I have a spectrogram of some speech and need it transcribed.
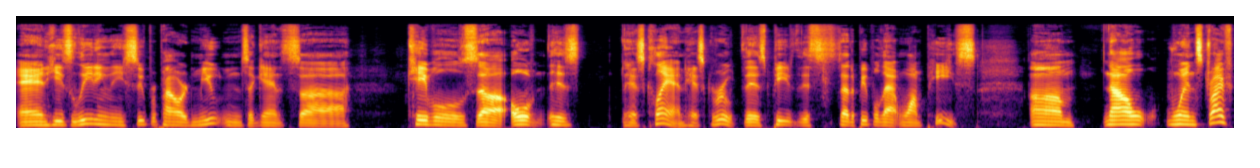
and he's leading these superpowered mutants against uh, Cable's uh, oh his his clan, his group, this pe- this set of people that want peace. Um, now, when Strife,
